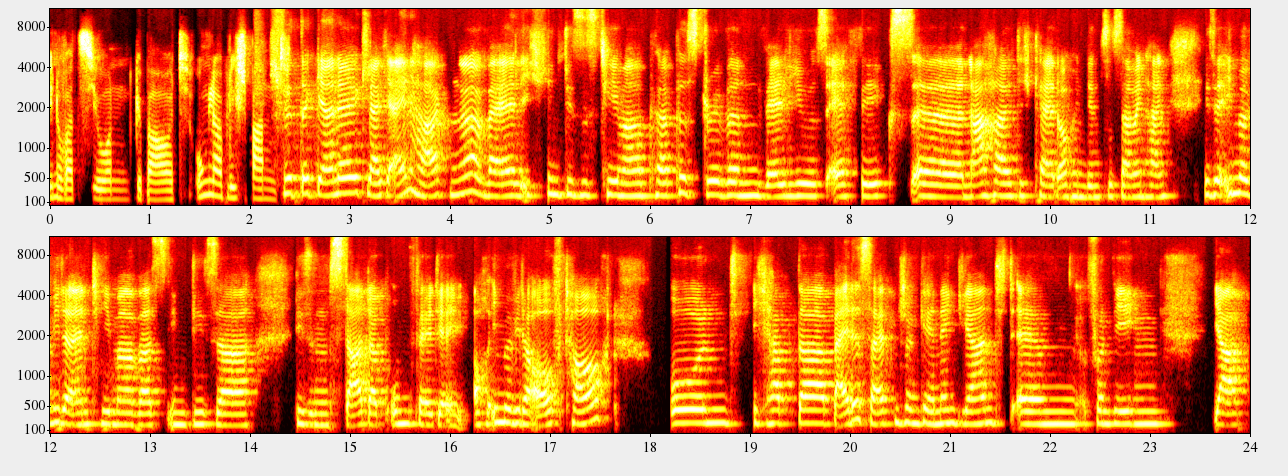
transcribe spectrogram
Innovationen gebaut. Unglaublich spannend. Ich würde da gerne gleich einhaken, weil ich finde dieses Thema Purpose-Driven, Values, Ethics, äh, Nachhaltigkeit auch in dem Zusammenhang ist ja immer wieder ein Thema, was in dieser, diesem Startup-Umfeld ja auch immer wieder auftaucht. Und ich habe da beide Seiten schon kennengelernt, ähm, von wegen, ja,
